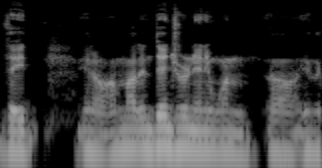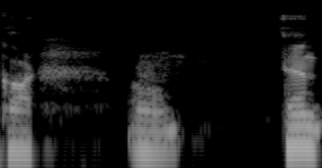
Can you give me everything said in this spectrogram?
they, you know, I'm not endangering anyone uh, in the car. Um, and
